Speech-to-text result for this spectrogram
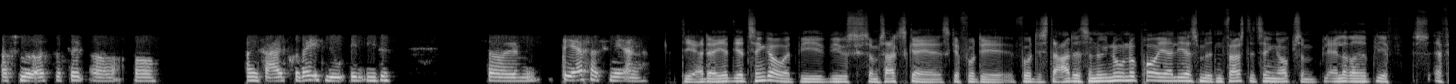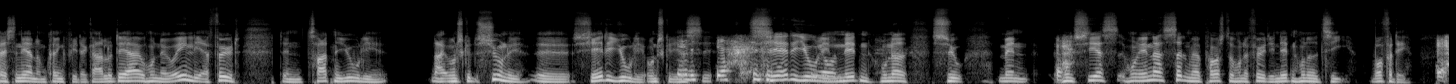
og smed også sig selv og, og, og hendes eget privatliv ind i det. Så øhm, det er fascinerende. Det er der. Jeg, jeg tænker jo, at vi, vi som sagt skal, skal få, det, få det startet. Så nu, nu, nu prøver jeg lige at smide den første ting op, som allerede bliver er fascinerende omkring Frida Kahlo. Det er jo, hun er jo egentlig er født den 13. juli Nej, undskyld, 7. Øh, 6. juli, undskyld, jeg siger, ja. 6. juli 1907. Men ja. hun, siger, hun ender selv med at påstå, at hun er født i 1910. Hvorfor det? Ja,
